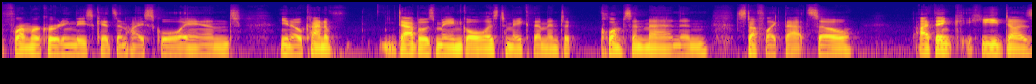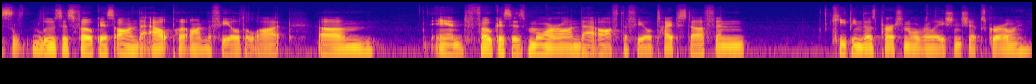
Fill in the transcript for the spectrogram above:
from recruiting these kids in high school and you know kind of Dabo's main goal is to make them into Clemson men and stuff like that. So I think he does lose his focus on the output on the field a lot, um, and focuses more on that off the field type stuff and keeping those personal relationships growing.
